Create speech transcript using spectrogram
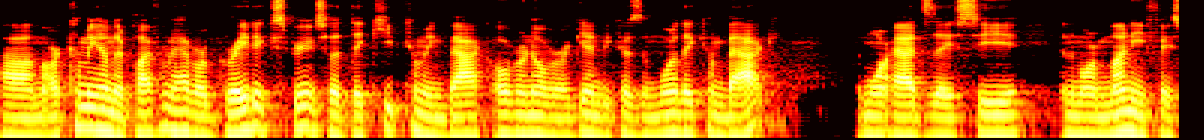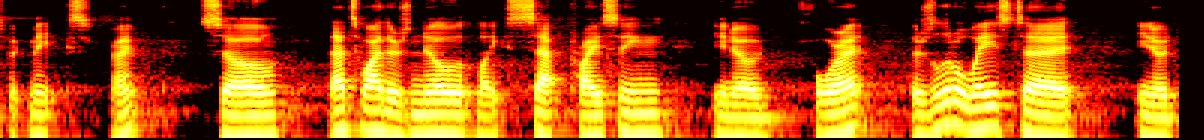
um, are coming on their platform to have a great experience so that they keep coming back over and over again because the more they come back, the more ads they see and the more money Facebook makes, right? So that's why there's no like set pricing, you know, for it. There's little ways to, you know,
